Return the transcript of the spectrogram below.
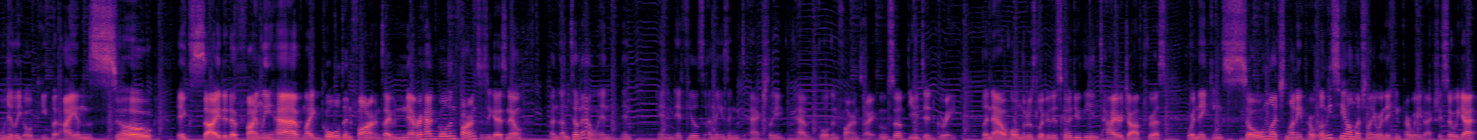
really OP, but I am so excited to finally have my golden farms. I've never had golden farms, as you guys know, un until now, and, and and it feels amazing to actually have golden farms. All right, Usopp, you did great. But now Honru's literally just gonna do the entire job for us. We're making so much money per. Let me see how much money we're making per wave actually. So we got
